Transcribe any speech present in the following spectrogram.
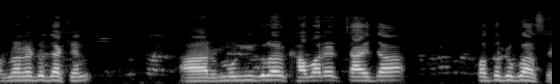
আপনারা একটু দেখেন। আর মুরগিগুলোর খাবারের চাহিদা কতটুকু আছে?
